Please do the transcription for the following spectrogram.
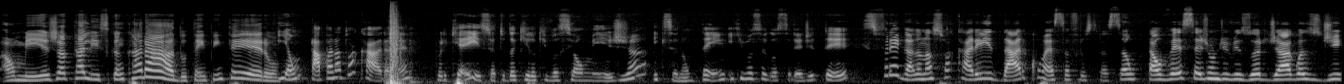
almeja tá ali escancarado o tempo inteiro. E é um tapa na tua cara, né? Porque é isso, é tudo aquilo que você almeja e que você não tem e que você gostaria de ter, esfregado na sua cara. E lidar com essa frustração talvez seja um divisor de águas de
